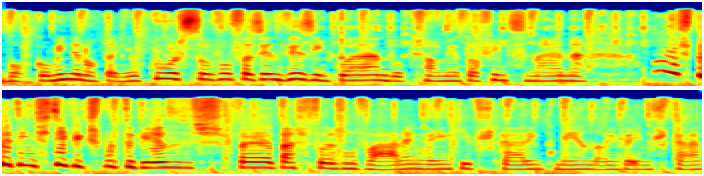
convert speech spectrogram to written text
Bom, como ainda não tenho o curso, vou fazendo de vez em quando, principalmente ao fim de semana, uns pratinhos típicos portugueses para, para as pessoas levarem. Vêm aqui buscar, encomendam e vêm buscar.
